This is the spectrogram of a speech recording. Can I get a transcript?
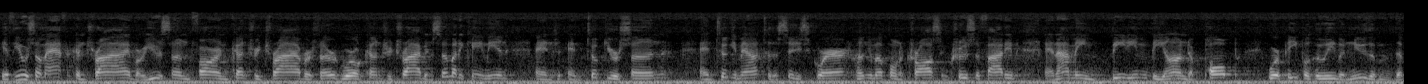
If you were some African tribe or you were some foreign country tribe or third world country tribe and somebody came in and, and took your son and took him out to the city square, hung him up on a cross and crucified him, and I mean beat him beyond a pulp, where people who even knew the, the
